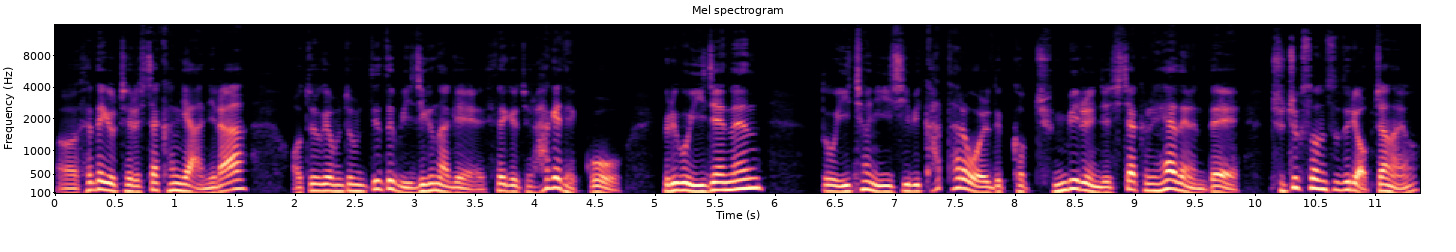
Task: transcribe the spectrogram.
어, 세대 교체를 시작한 게 아니라 어떻게 보면 좀 뜨뜻미지근하게 세대 교체를 하게 됐고 그리고 이제는 또 2022 카타르 월드컵 준비를 이제 시작을 해야 되는데 주축 선수들이 없잖아요.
